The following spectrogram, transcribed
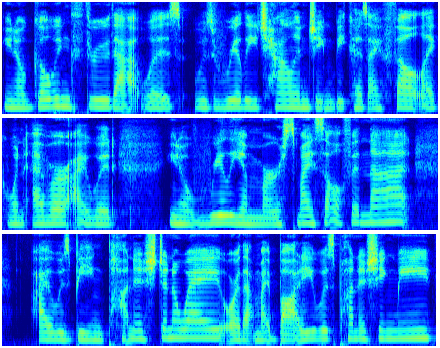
you know, going through that was was really challenging because I felt like whenever I would, you know, really immerse myself in that, I was being punished in a way or that my body was punishing me.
